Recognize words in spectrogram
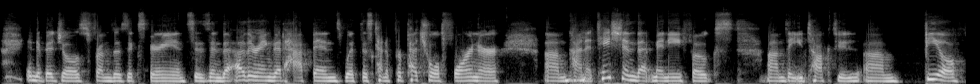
individuals from those experiences. And the othering that happens with this kind of perpetual foreigner um, connotation that many folks um, that you talk to um, feel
